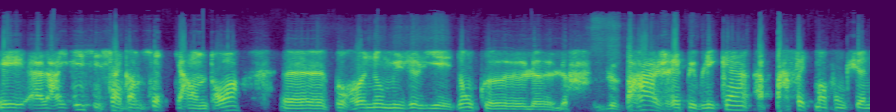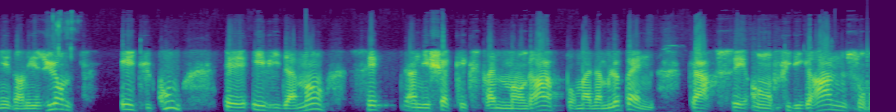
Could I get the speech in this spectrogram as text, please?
et à l'arrivée c'est 57-43 euh, pour Renaud Muselier. Donc euh, le, le, le barrage républicain a parfaitement fonctionné dans les urnes, et du coup, évidemment, c'est un échec extrêmement grave pour Madame Le Pen, car c'est en filigrane son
